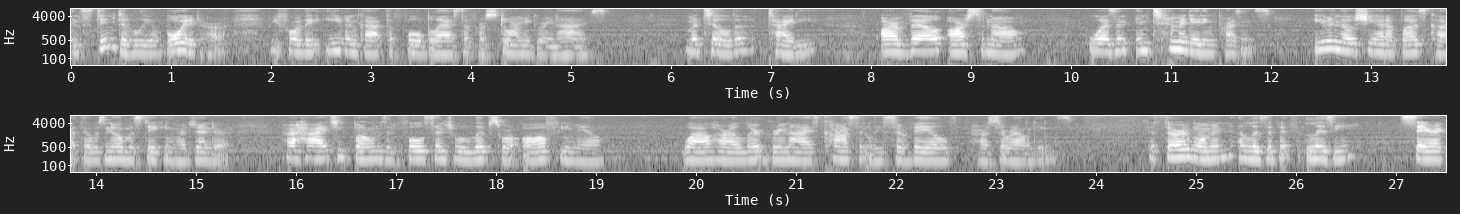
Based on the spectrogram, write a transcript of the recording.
instinctively avoided her before they even got the full blast of her stormy green eyes. Matilda, Tildy, Arvel Arsenal was an intimidating presence. Even though she had a buzz cut, there was no mistaking her gender. Her high cheekbones and full sensual lips were all female, while her alert green eyes constantly surveilled her surroundings. The third woman, Elizabeth Lizzie Sarah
